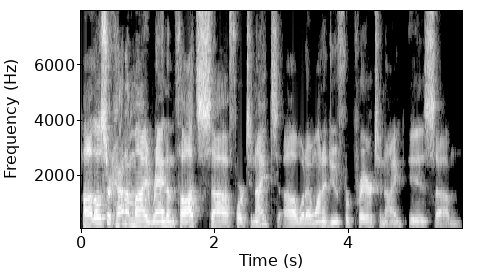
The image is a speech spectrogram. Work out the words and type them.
Uh, those are kind of my random thoughts uh, for tonight. Uh, what I want to do for prayer tonight is um,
